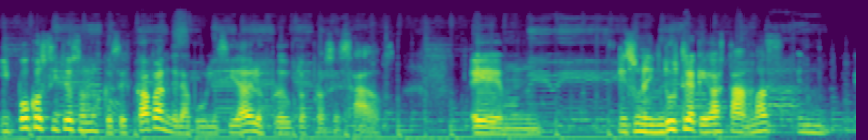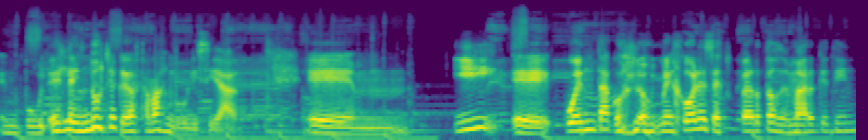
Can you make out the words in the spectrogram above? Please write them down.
y pocos sitios son los que se escapan de la publicidad de los productos procesados. Em, es una industria que gasta más en, es la industria que gasta más en publicidad. Em, y eh, cuenta con los mejores expertos de marketing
